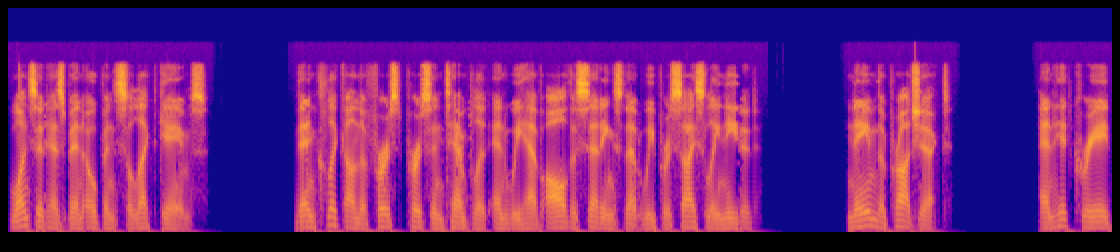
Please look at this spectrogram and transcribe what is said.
Once it has been opened select Games. Then click on the first person template and we have all the settings that we precisely needed. Name the project. And hit create.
